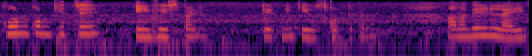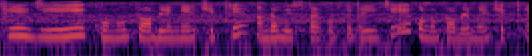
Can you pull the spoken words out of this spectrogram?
কোন কোন ক্ষেত্রে এই হুইসপার টেকনিক ইউজ করতে পারো? আমাদের লাইফে যে কোনো প্রবলেমের ক্ষেত্রে আমরা হুইসপার করতে পারি, যে কোনো প্রবলেমের ক্ষেত্রে।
